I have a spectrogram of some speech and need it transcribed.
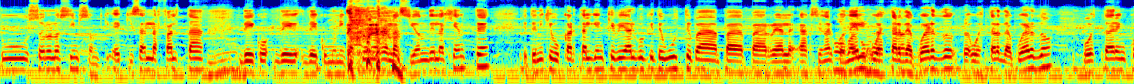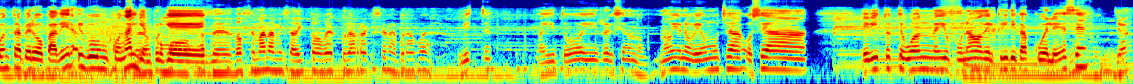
tú solo los Simpsons. Es quizás la falta de, co- de, de comunicación o relación de la gente, eh, tenéis que buscarte a alguien que vea algo que te guste para reaccionar Como con pa' él o estar de acuerdo o estar de acuerdo o estar en contra, pero para ver algo con alguien, como porque Hace dos semanas me hice adicto a ver puras reacciones, puras weas. ¿viste? Ahí todo ahí reaccionando. No, yo no veo mucha, o sea, he visto este weón medio funado del Críticas QLS ¿Ya?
